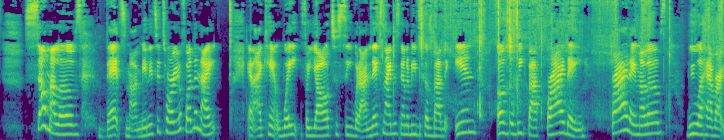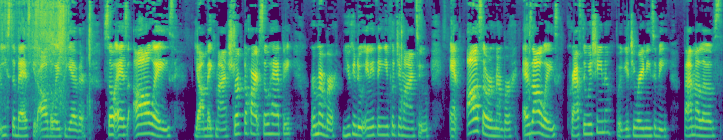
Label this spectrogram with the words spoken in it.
So, my loves, that's my mini tutorial for the night. And I can't wait for y'all to see what our next night is going to be because by the end of the week, by Friday, Friday, my loves, we will have our Easter basket all the way together. So as always, y'all make my instructor heart so happy. Remember, you can do anything you put your mind to. And also remember, as always, crafting with Shenna will get you where you need to be. Bye, my loves.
